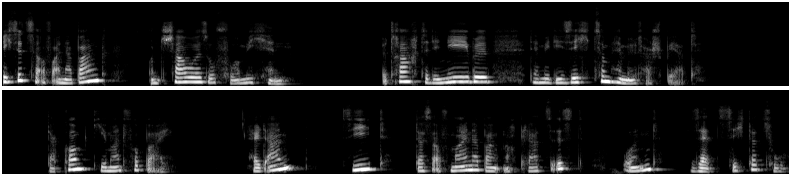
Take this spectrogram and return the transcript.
ich sitze auf einer Bank und schaue so vor mich hin. Betrachte den Nebel, der mir die Sicht zum Himmel versperrt. Da kommt jemand vorbei, hält an, sieht, dass auf meiner Bank noch Platz ist und setzt sich dazu.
